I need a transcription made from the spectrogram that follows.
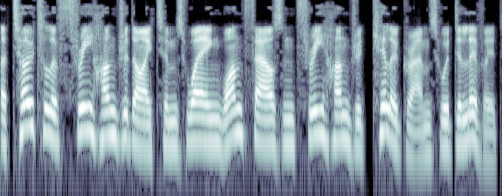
A total of 300 items weighing 1,300 kilograms were delivered.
